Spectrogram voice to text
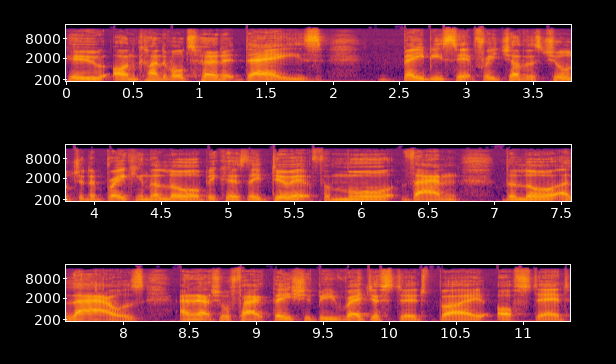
who on kind of alternate days babysit for each other's children are breaking the law because they do it for more than the law allows. And in actual fact, they should be registered by Ofsted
